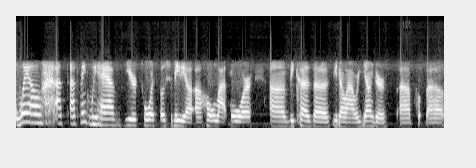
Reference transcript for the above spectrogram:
Well, I, I think we have geared towards social media a whole lot more uh, because of you know our younger uh, uh,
